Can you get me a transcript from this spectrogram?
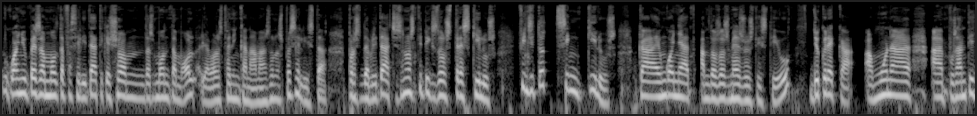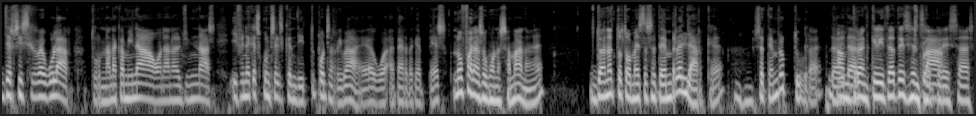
guanyo pes amb molta facilitat i que això em desmunta molt, llavors tenim que anar a mans d'un especialista especialista. Però de veritat, si són els típics 2-3 quilos, fins i tot 5 quilos que hem guanyat amb dos dos mesos d'estiu, jo crec que amb una, eh, posant exercici regular, tornant a caminar o anant al gimnàs i fent aquests consells que hem dit, tu pots arribar eh, a perdre aquest pes. No ho faràs en una setmana, eh? Dona tot el mes de setembre llarg, eh? Uh -huh. Setembre-octubre, eh? De Amb tranquil·litat i sense Clar. presses.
